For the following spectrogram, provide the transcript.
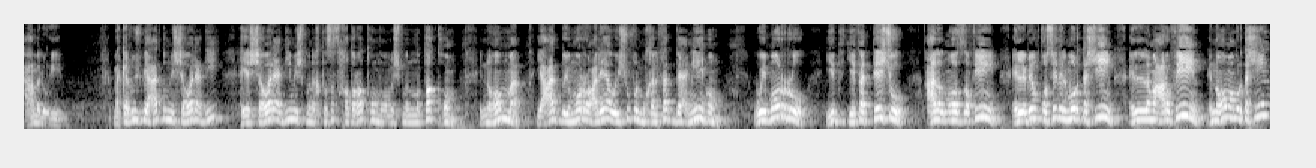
عملوا إيه؟ ما كانوش بيعدوا من الشوارع دي؟ هي الشوارع دي مش من اختصاص حضراتهم ومش من نطاقهم إن هم يعدوا يمروا عليها ويشوفوا المخالفات بعينيهم ويمروا يفتشوا على الموظفين اللي بين قوسين المرتشين اللي معروفين إن هم مرتشين؟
